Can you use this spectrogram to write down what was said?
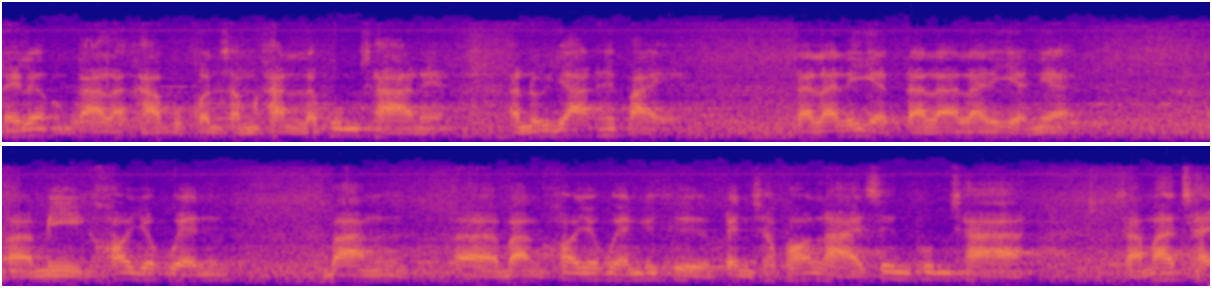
ในเรื่องของการราคาบุคคลสำคัญ และผู้บัญชาเนี่ยอนุญาตให้ไป แต่รายละเอียดแต่ละรายละเอียดเนี่ยมีข้อยกเว้นบางบางข้อยกเว้นก็คือเป็นเฉพาะรายซึ่งผู้บัญชา สามารถใช้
